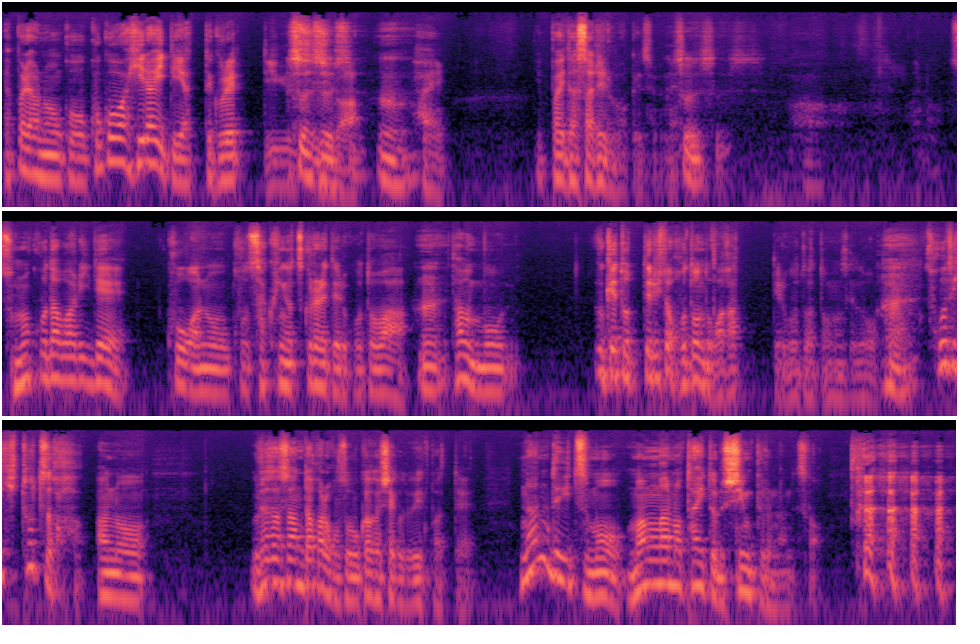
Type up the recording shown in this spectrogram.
やっぱりあのこうここは開いてやってくれっていう指示が、そうん。はい、いっぱい出されるわけですよね。そうですそうです。そのこだわりでこうあのこう作品が作られてることは、はい。多分もう受け取ってる人はほとんど分かってることだと思うんですけど、はい。そこで一つはあの浦沢さんだからこそお伺いしたいことがいっぱいあってなんでいつも漫画のタイトルシンプルなんですか、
